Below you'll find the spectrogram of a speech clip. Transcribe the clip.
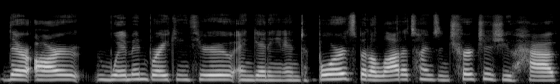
there are women breaking through and getting into boards, but a lot of times in churches you have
